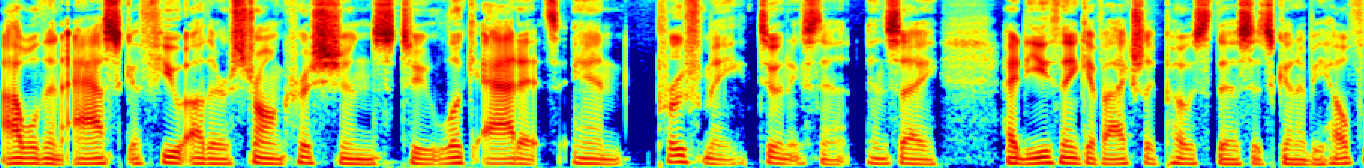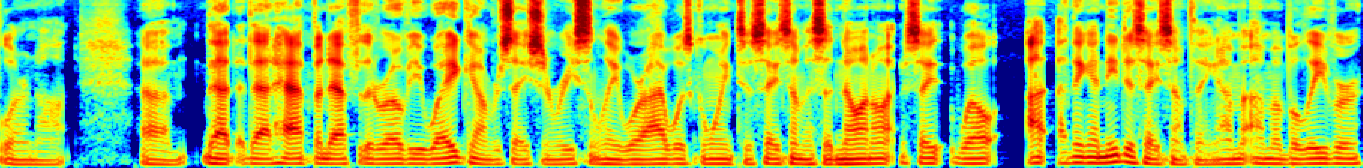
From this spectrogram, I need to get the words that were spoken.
I will then ask a few other strong Christians to look at it and proof me to an extent and say, hey, do you think if I actually post this, it's going to be helpful or not? Um, that that happened after the Roe v. Wade conversation recently, where I was going to say something. I said, "No, I'm not going to say." Well, I, I, think I need to say something. I'm I'm a believer.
